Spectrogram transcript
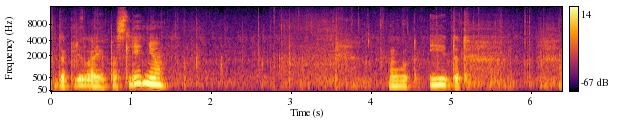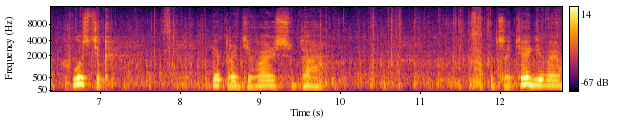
Так, доплела я последнюю. Вот. И этот хвостик я продеваю сюда. Вот затягиваю.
